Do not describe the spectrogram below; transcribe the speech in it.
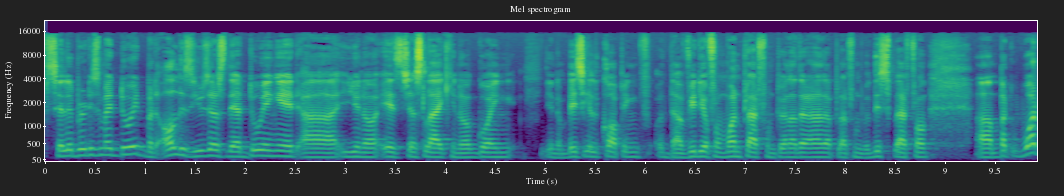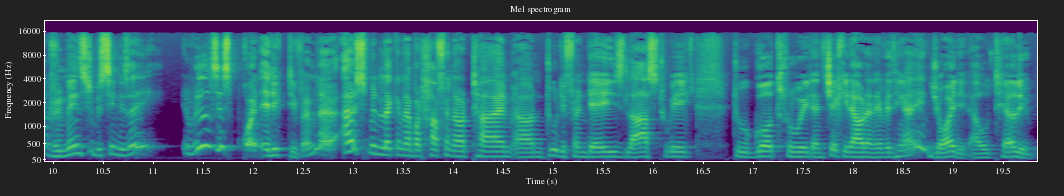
celebrities might do it but all these users they're doing it uh, you know it's just like you know going you know basically copying the video from one platform to another another platform to this platform um, but what remains to be seen is that Reels is quite addictive. I mean, I, I spent like an about half an hour time on two different days last week to go through it and check it out and everything. I enjoyed it, I will tell you.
